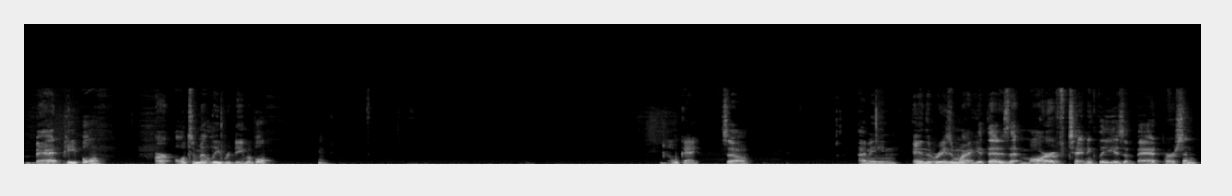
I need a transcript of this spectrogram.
bad people are ultimately redeemable. okay. So, I mean, and the reason why I get that is that Marv technically is a bad person.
